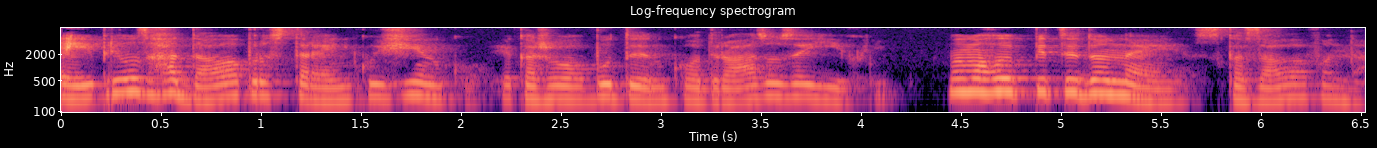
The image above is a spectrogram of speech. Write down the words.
Ейпріл згадала про стареньку жінку, яка жила в будинку одразу за їхнім. Ми могли б піти до неї, сказала вона.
